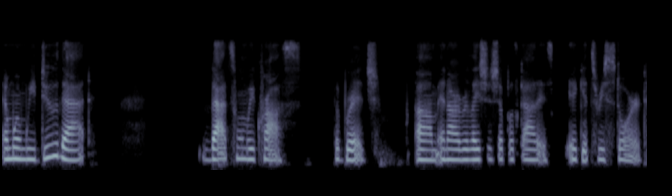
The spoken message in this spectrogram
And when we do that, that's when we cross the bridge um, and our relationship with god is it gets restored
